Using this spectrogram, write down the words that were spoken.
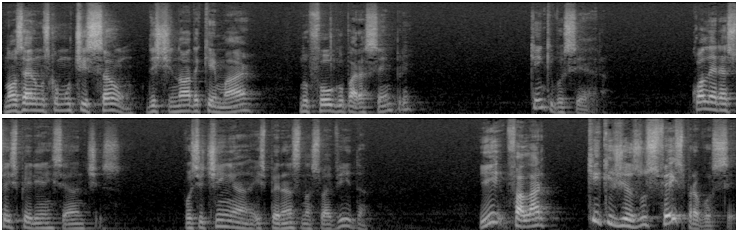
nós éramos como um tição destinado a queimar no fogo para sempre. Quem que você era? Qual era a sua experiência antes? Você tinha esperança na sua vida? E falar o que, que Jesus fez para você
